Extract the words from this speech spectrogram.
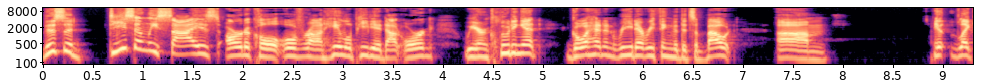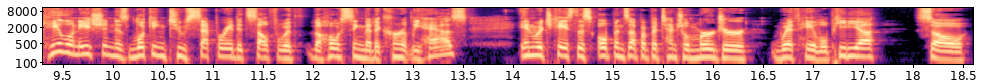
This is a decently sized article over on halopedia.org. We are including it. Go ahead and read everything that it's about. Um, it, like Halo Nation is looking to separate itself with the hosting that it currently has, in which case this opens up a potential merger with Halopedia. So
